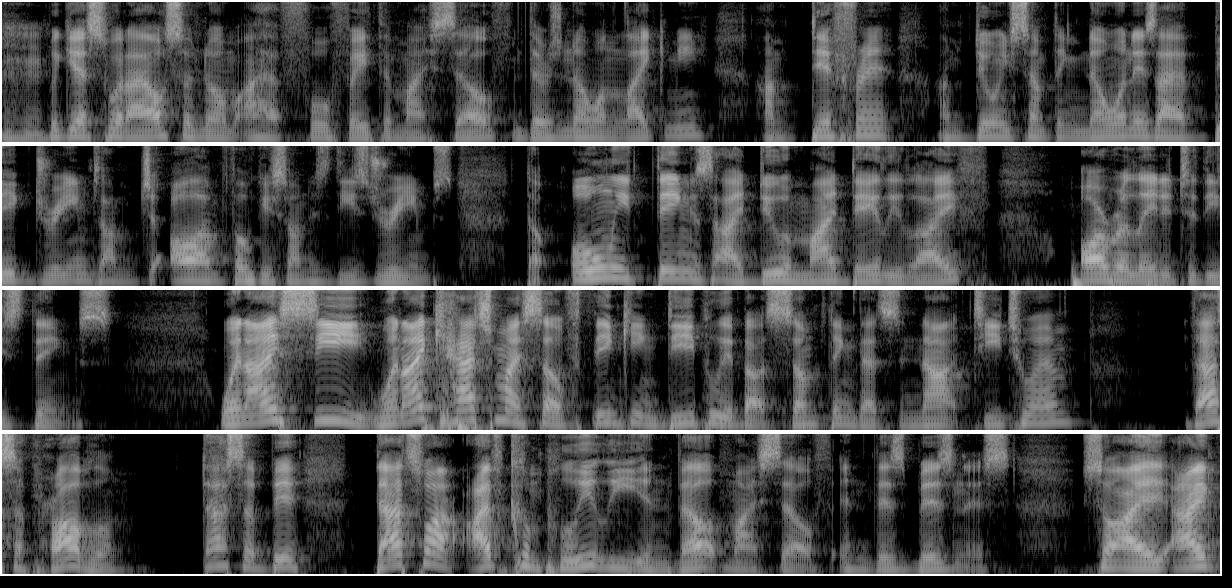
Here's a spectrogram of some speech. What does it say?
Mm-hmm. But guess what? I also know I have full faith in myself. There's no one like me. I'm different. I'm doing something no one is. I have big dreams. I'm j- all I'm focused on is these dreams. The only things I do in my daily life are related to these things. When I see, when I catch myself thinking deeply about something that's not T2M, that's a problem. That's a bit. That's why I've completely enveloped myself in this business. So I, I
